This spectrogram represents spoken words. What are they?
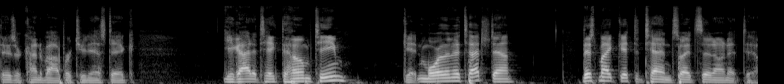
those are kind of opportunistic. You got to take the home team, getting more than a touchdown. This might get to 10, so I'd sit on it too.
